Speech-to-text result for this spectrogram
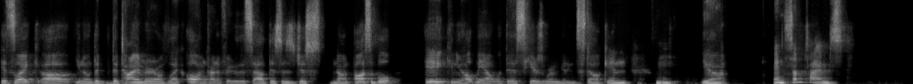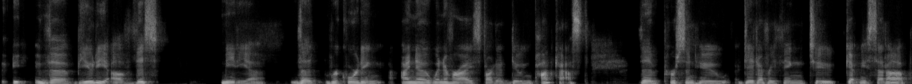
it's like uh you know the the timer of like oh i'm trying to figure this out. This is just not possible. Hey can you help me out with this? Here's where i'm getting stuck. And mm-hmm. yeah. And sometimes the beauty of this media the recording i know whenever i started doing podcast the person who did everything to get me set up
